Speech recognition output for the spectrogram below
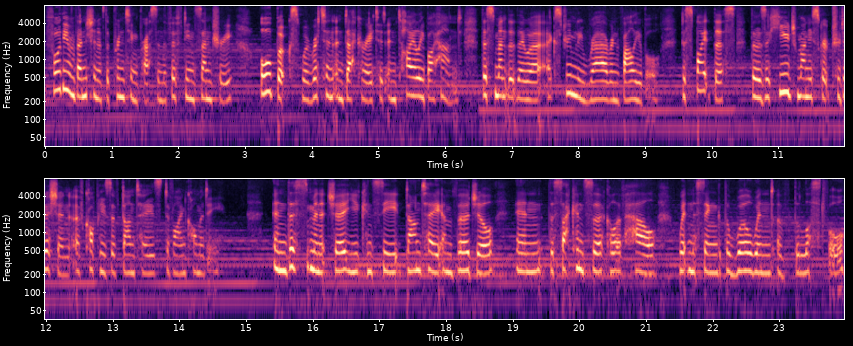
Before the invention of the printing press in the 15th century, all books were written and decorated entirely by hand. This meant that they were extremely rare and valuable. Despite this, there was a huge manuscript tradition of copies of Dante's Divine Comedy. In this miniature you can see Dante and Virgil in the second circle of hell witnessing the whirlwind of the lustful.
